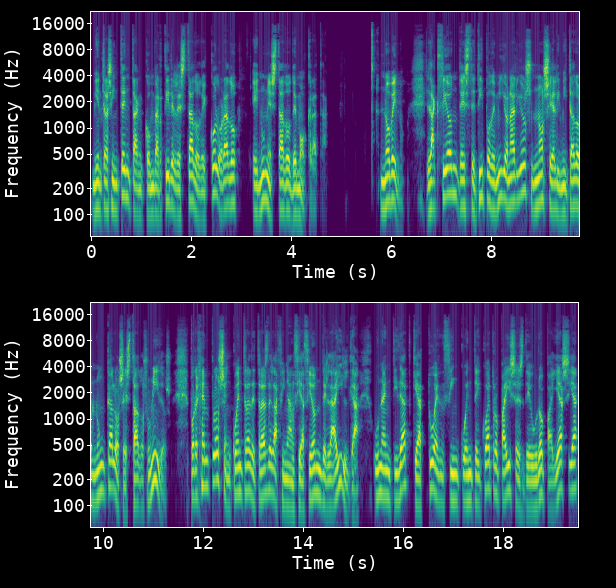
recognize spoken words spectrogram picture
mientras intentan convertir el estado de Colorado en un estado demócrata. Noveno, la acción de este tipo de millonarios no se ha limitado nunca a los Estados Unidos. Por ejemplo, se encuentra detrás de la financiación de la ILGA, una entidad que actúa en 54 países de Europa y Asia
